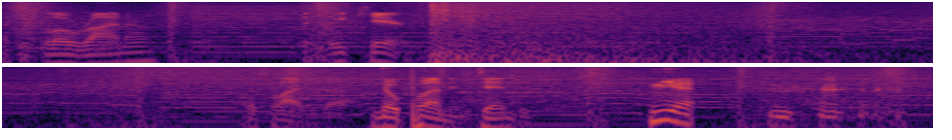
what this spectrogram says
like a Glow Rhino, then we care. Let's light it up. No pun intended. Yeah.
